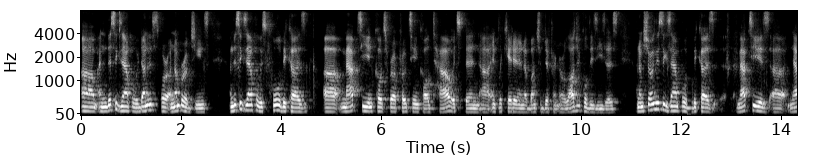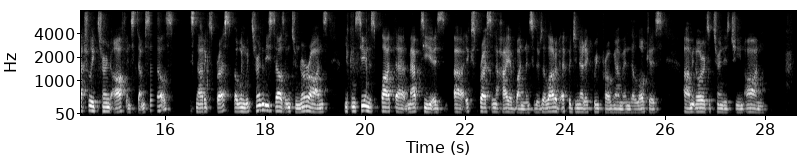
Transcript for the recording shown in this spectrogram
Um, and this example, we've done this for a number of genes. And this example is cool because uh, MAPT encodes for a protein called tau. It's been uh, implicated in a bunch of different neurological diseases. And I'm showing this example because MAPT is uh, naturally turned off in stem cells. It's not expressed, but when we turn these cells into neurons, you can see in this plot that MAPT is uh, expressed in a high abundance. So there's a lot of epigenetic reprogram in the locus um, in order to turn this gene on.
